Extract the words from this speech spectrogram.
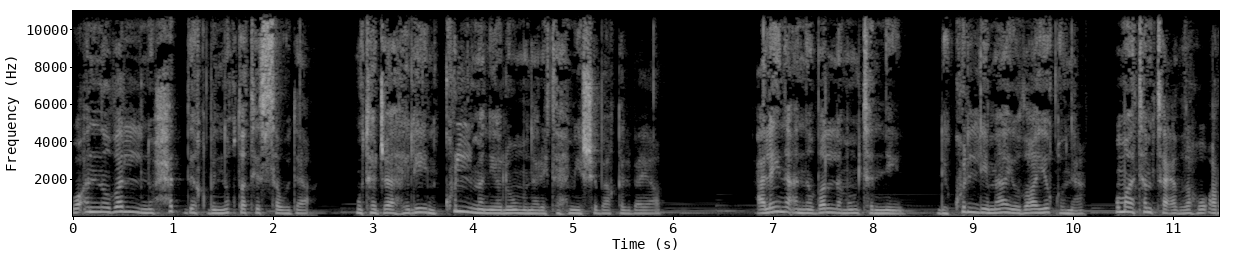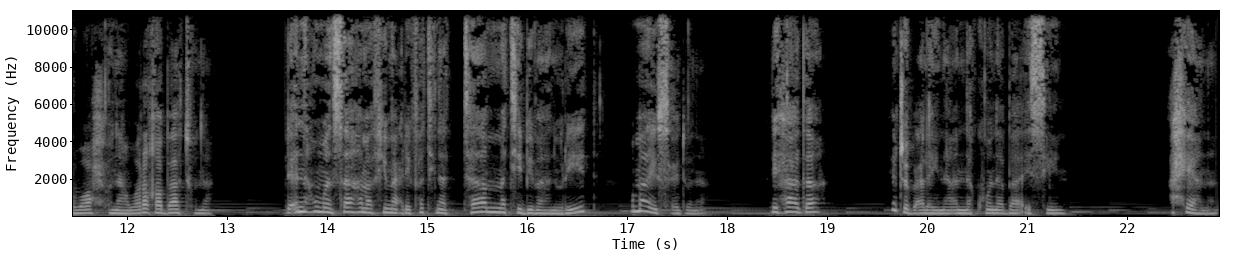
وأن نظل نحدق بالنقطة السوداء متجاهلين كل من يلومنا لتهميش باقي البياض. علينا أن نظل ممتنين لكل ما يضايقنا وما تمتعض له أرواحنا ورغباتنا. لأنه من ساهم في معرفتنا التامة بما نريد وما يسعدنا. لهذا يجب علينا أن نكون بائسين. أحيانا.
